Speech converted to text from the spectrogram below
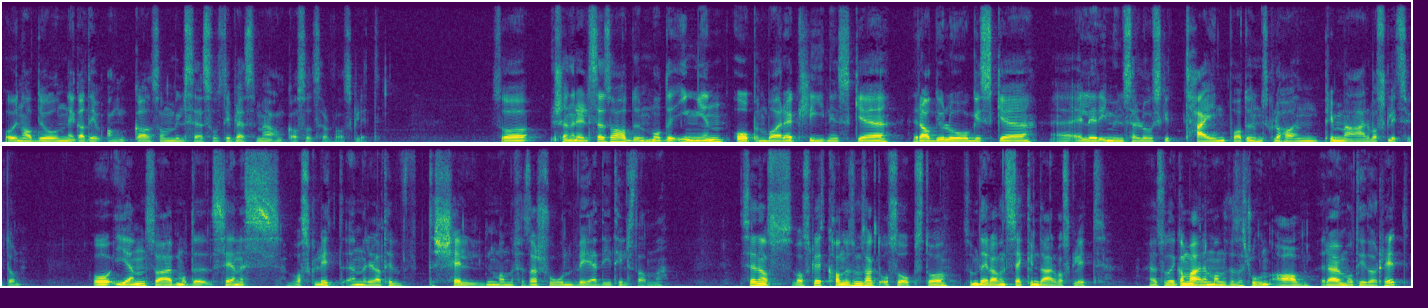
Og hun hadde jo negativ anka, som vil ses hos de fleste med ankeassosiert vaskelitt. Så generelt sett så hadde hun på en måte ingen åpenbare kliniske, radiologiske eh, eller immunserologiske tegn på at hun skulle ha en primær vaskulittsykdom. Og igjen så er på en måte CNS-vaskulitt en relativt sjelden manifestasjon ved de tilstandene. CNS-vaskulitt kan jo som sagt også oppstå som del av en sekundær vaskulitt. Eh, Så det kan være en manifestasjon av raumatid artritt.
